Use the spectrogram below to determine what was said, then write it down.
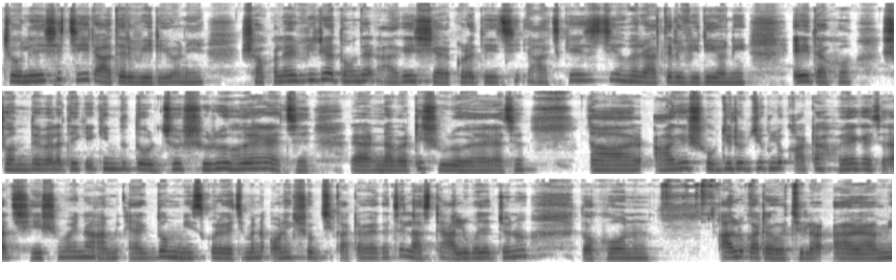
চলে এসেছি রাতের ভিডিও নিয়ে। সকালের ভিডিও তোমাদের আগেই শেয়ার করে দিয়েছি, আজকে এসেছি আমাদের রাতের ভিডিও নিয়ে। এই দেখো, সন্ধ্যেবেলা থেকে কিন্তু তোরঝোর শুরু হয়ে গেছে, রান্নাবাটি শুরু হয়ে গেছে। আর আগে সবজি টবজিগুলো কাটা হয়ে গেছে, আর সেই সময় না আমি একদম মিস করে গেছি। মানে অনেক সবজি কাটা হয়ে গেছে লাস্টে আলু ভাজার জন্য। তখন আলু কাটা হচ্ছিল। আর আমি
